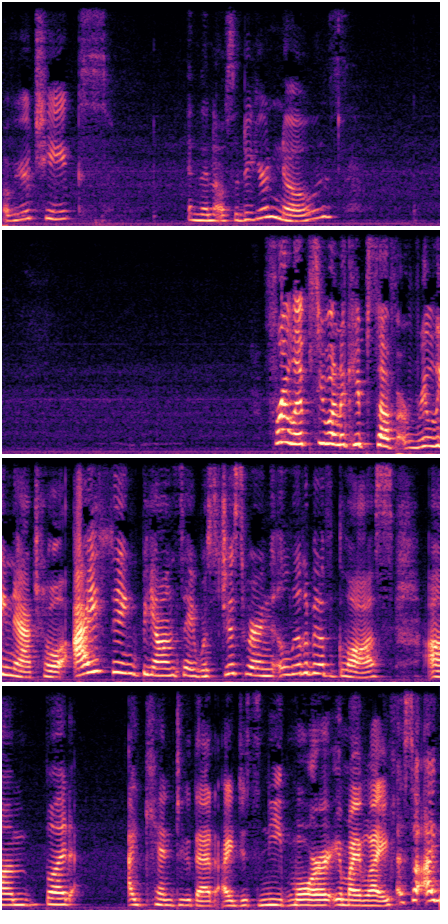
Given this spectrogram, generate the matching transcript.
of your cheeks. And then also do your nose. For lips, you want to keep stuff really natural. I think Beyonce was just wearing a little bit of gloss, um, but I can't do that. I just need more in my life. So I'm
